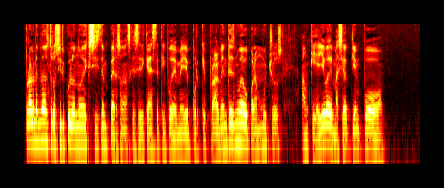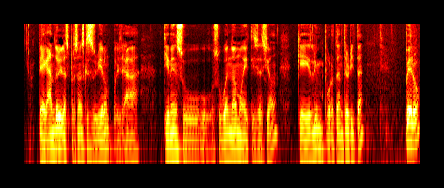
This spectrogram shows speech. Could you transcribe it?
probablemente en nuestro círculo no existen personas que se dedican a este tipo de medio porque probablemente es nuevo para muchos, aunque ya lleva demasiado tiempo pegándole y las personas que se subieron pues ya tienen su, su buena monetización, que es lo importante ahorita. Pero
